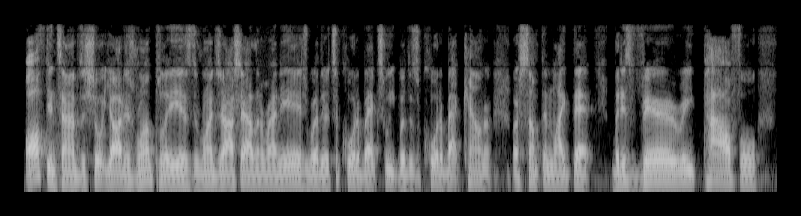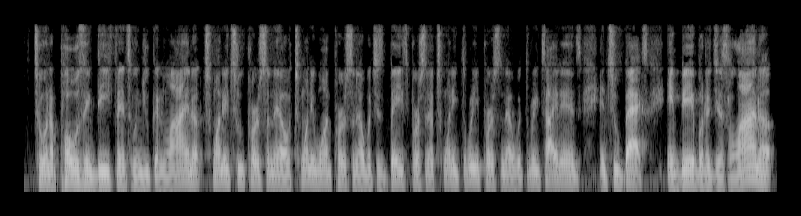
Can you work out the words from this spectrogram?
oftentimes the short yardage run play is to run Josh Allen around the edge, whether it's a quarterback sweep, whether it's a quarterback counter or something like that. But it's very powerful to an opposing defense when you can line up 22 personnel, 21 personnel, which is base personnel, 23 personnel with three tight ends and two backs, and be able to just line up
